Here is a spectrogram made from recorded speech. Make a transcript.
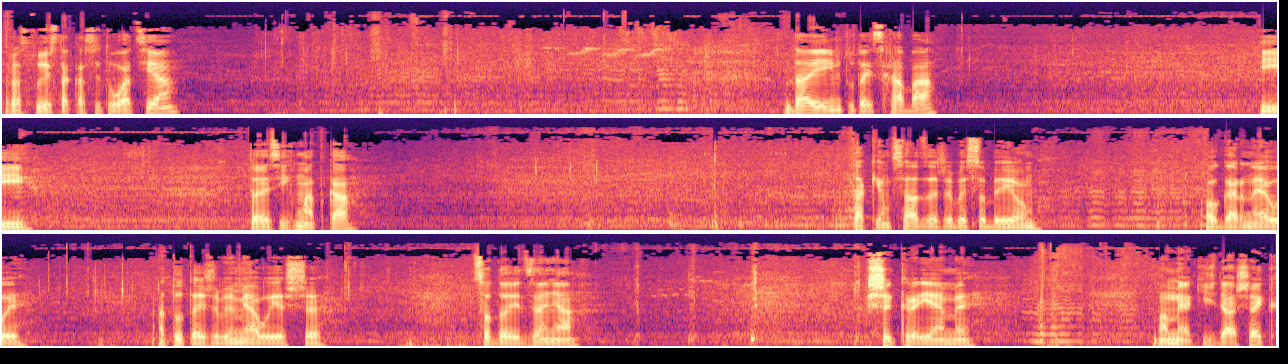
Teraz tu jest taka sytuacja. Daję im tutaj schaba. I to jest ich matka. Tak ją wsadzę, żeby sobie ją ogarnęły. A tutaj, żeby miały jeszcze co do jedzenia. Przykryjemy Mamy jakiś daszek.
